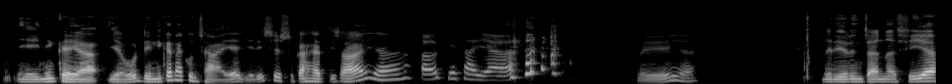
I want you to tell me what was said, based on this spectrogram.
Ya ini kayak ya udah ini kan akun saya, jadi sesuka hati saya. Oke, saya. Iya. Jadi rencana sih ya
